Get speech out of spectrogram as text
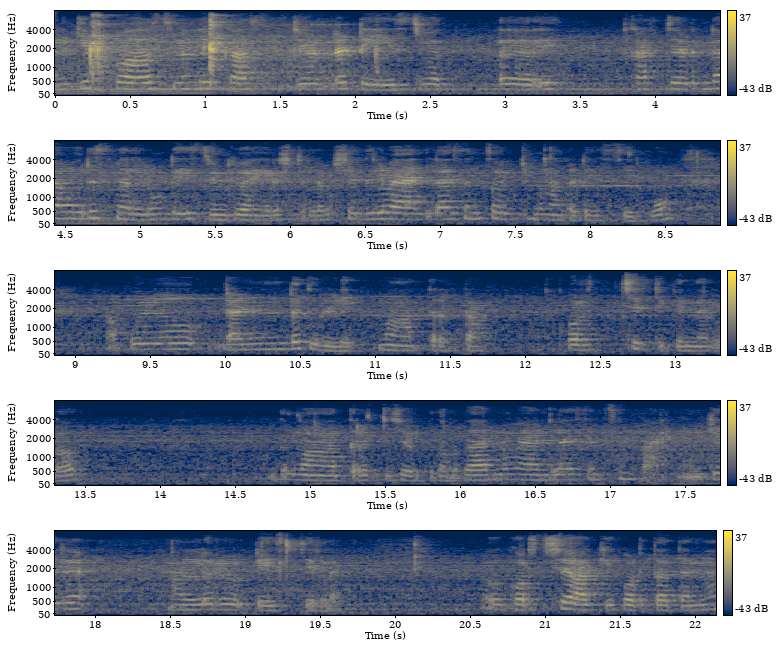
എനിക്ക് പേഴ്സണലി കസ്റ്റേർഡിന്റെ ടേസ്റ്റ് കസ്റ്റേർഡിന്റെ ആ ഒരു സ്മെല്ലും ടേസ്റ്റും എനിക്ക് ഭയങ്കര ഇഷ്ടമല്ല പക്ഷേ ഇതിൽ വാനില എസൻസ് ഒഴിക്കുമ്പോൾ നല്ല ടേസ്റ്റ് ആയിരിക്കും. അപ്പോൾ ഒരു രണ്ട് തുള്ളി മാത്രം ഇട്ടാ കുറച്ചിട്ടിക്കുന്നുള്ളൂ ഇത് മാത്രം ഇട്ടിച്ച് കൊടുക്കുന്നുള്ളൂ. കാരണം വാനില എസൻസും ഭയങ്കര നല്ലൊരു ടേസ്റ്റ് അല്ലേ? കുറച്ച് ആക്കി കൊടുത്താൽ തന്നെ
